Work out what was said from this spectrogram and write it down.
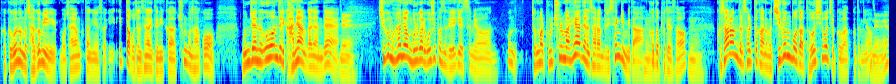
그 그거는 뭐 자금이 뭐 자유한국당에서 이- 있다고 저는 생각이 드니까 충분하고 문제는 의원들이 가냐 안 가냐인데 네. 지금 현역 물갈이 50% 얘기했으면 그건 정말 불출마 해야 되는 사람들이 생깁니다. 음. 컷오프 돼서 음. 그 사람들 설득하는 건 지금보다 더 쉬워질 것 같거든요. 네.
